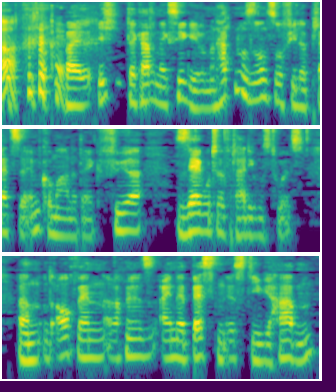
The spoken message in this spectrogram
Ah, okay. Weil ich der Karte ein Exil gebe. Man hat nur so und so viele Plätze im Commander-Deck für sehr gute Verteidigungstools. Ähm, und auch wenn Arachnides einer der besten ist, die wir haben,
